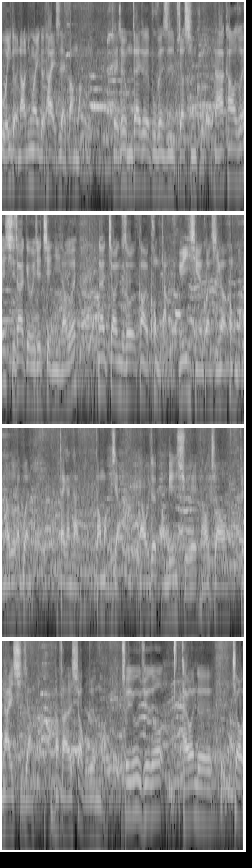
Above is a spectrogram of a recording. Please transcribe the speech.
我一个，然后另外一个他也是来帮忙的。对，所以我们在这个部分是比较辛苦的。然后看到说，哎，其实他给我一些建议，然后说，哎，那教练这时候刚好有空档，因为疫情的关系刚好空档，他说，啊，不然带看看，帮忙一下。然后我在旁边学，然后教，跟他一起这样。那反而效果就很好，所以我觉得说，台湾的教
